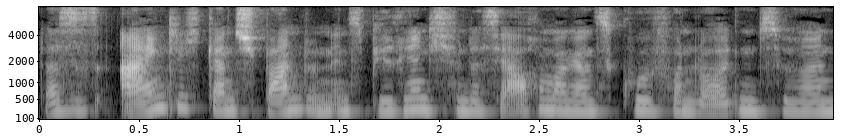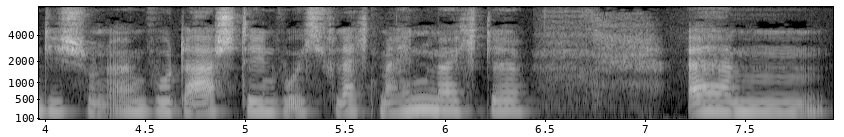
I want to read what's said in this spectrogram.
Das ist eigentlich ganz spannend und inspirierend. Ich finde das ja auch immer ganz cool von Leuten zu hören, die schon irgendwo dastehen, wo ich vielleicht mal hin möchte. Ähm,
